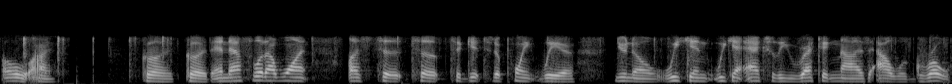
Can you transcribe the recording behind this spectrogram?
Whole lot. Okay. Good, good. And that's what I want us to to to get to the point where, you know, we can we can actually recognize our growth.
